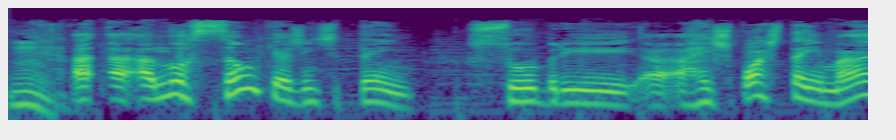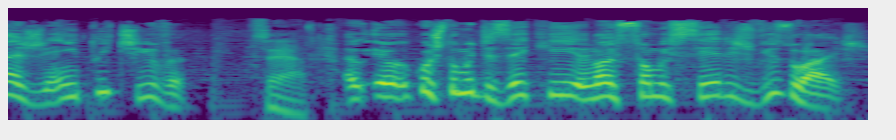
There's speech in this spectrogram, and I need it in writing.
Hum. A, a- a noção que a gente tem sobre a, a resposta à imagem é intuitiva. Certo. Eu, eu costumo dizer que nós somos seres visuais.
